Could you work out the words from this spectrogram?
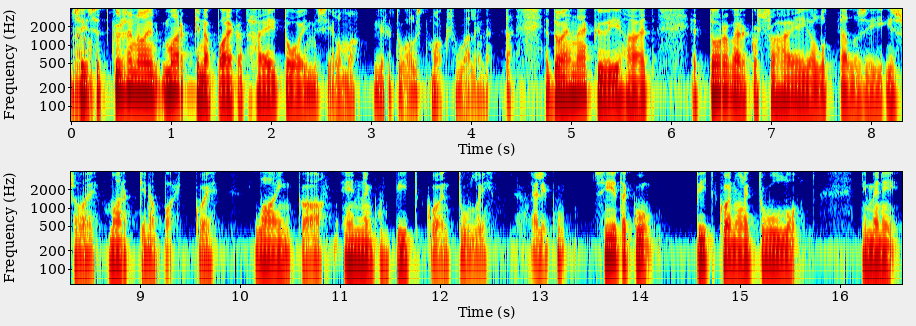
Se, siis että kyllä se noin markkinapaikathan ei toimisi ilman virtuaalista maksuvälinettä. Ja toihan näkyy ihan, että, että Torverkossahan ei ollut tällaisia isoja markkinapaikkoja lainkaan ennen kuin Bitcoin tuli. Eli kun, siitä kun Bitcoin oli tullut, niin meni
